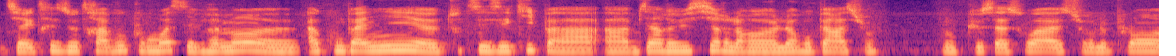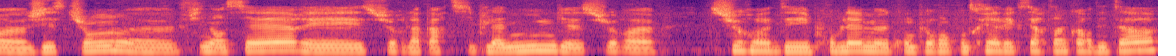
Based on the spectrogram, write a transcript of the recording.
directrice de travaux, pour moi, c'est vraiment euh, accompagner euh, toutes ces équipes à, bien réussir leur, euh, leur opération. Donc que ça soit sur le plan gestion financière et sur la partie planning, sur sur des problèmes qu'on peut rencontrer avec certains corps d'État.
